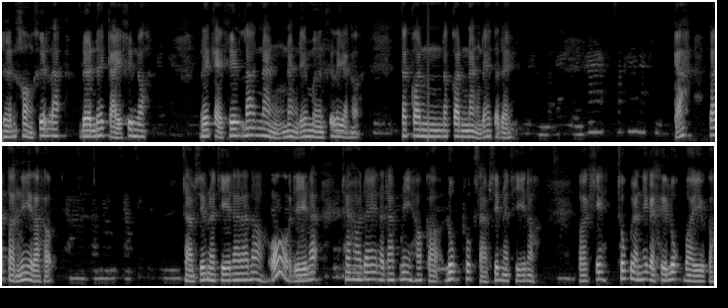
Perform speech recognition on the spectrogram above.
เดินของขึ้นละ เดินได้ไกลขึ้นก็ได้ไกลขึ้นได้ไกลขึ้นแล้วหนังหนังได้เมินขึ้นหรือยังครับแตะกอนแตะกอนหนังได้แต่ใดนั่งมาได้เลยห้าสักห้านาทีกะแล้วตอนนี้แล้วครับอ่าประมาณสามสิบนาทีสามสิบนาทีได้แล้วเนาะโอ้ดีละถ้าเขาได้ระดับนี้เขาก็ลุกทุกสามสิบนาทีเนาะใช่ โอเค ทุกวันนี้ก็คือลุกบ่อยอยู่ก็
